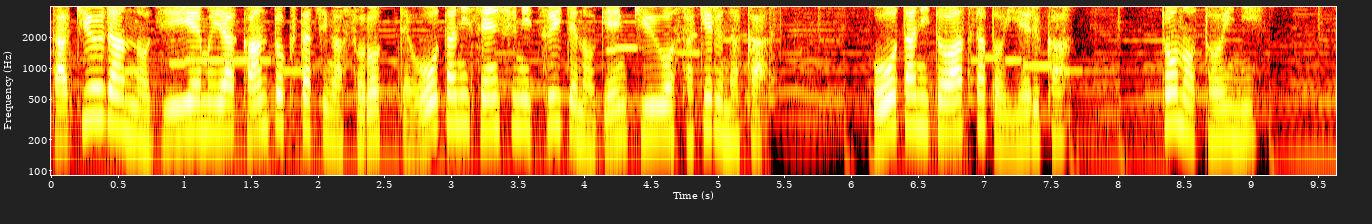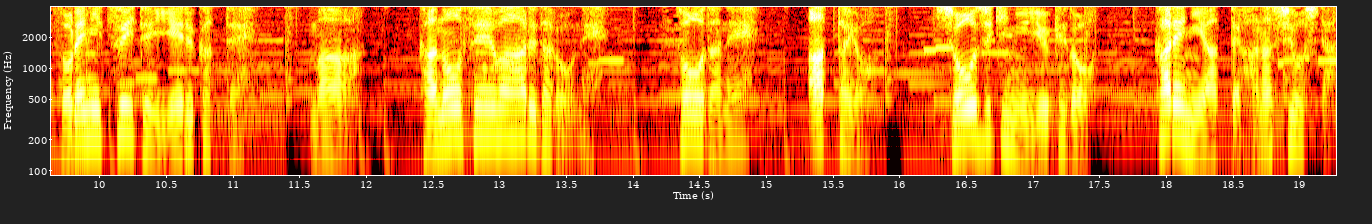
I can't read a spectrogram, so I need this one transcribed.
他球団の GM や監督たちが揃って大谷選手についての言及を避ける中大谷と会ったと言えるか？との問いにそれについて言えるかってまあ可能性はあるだろうねそうだね。あったよ。正直に言うけど彼に会って話をした。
